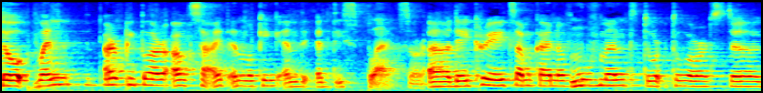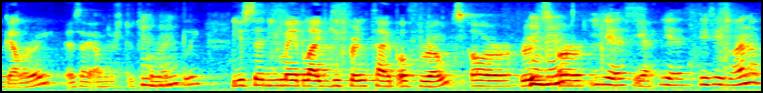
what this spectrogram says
So when our people are outside and looking at, the, at these plaques, or uh, they create some kind of movement to, towards the gallery, as I understood Mm-hmm. correctly. You said you made like different type of roads or routes, or yes Yeah. yes this is one of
